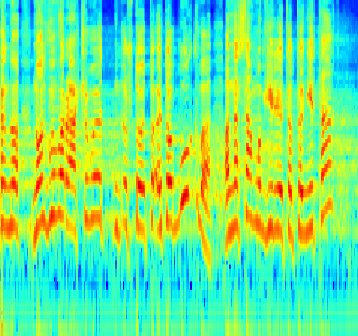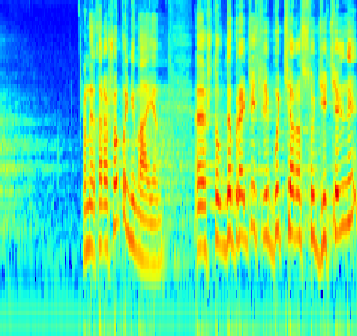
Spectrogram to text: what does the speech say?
но, но он выворачивает, что это, это буква, а на самом деле это, это не так. Мы хорошо понимаем, э, что в добродетели будьте рассудительны,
